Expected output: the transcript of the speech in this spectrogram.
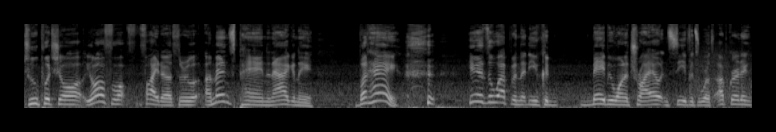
to put your your fighter through immense pain and agony. But hey, here's a weapon that you could maybe want to try out and see if it's worth upgrading.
